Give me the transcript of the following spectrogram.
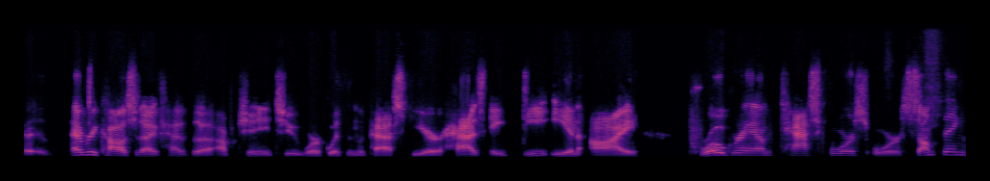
every college that I've had the opportunity to work with in the past year has a DE and I program, task force, or something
